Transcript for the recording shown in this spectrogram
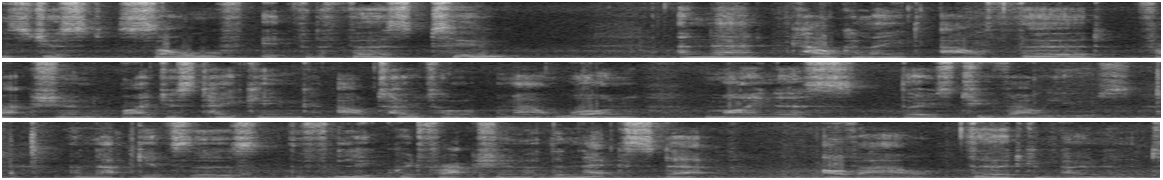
is just solve it for the first two and then calculate our third fraction by just taking our total amount 1 minus those two values and that gives us the liquid fraction at the next step of our third component.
